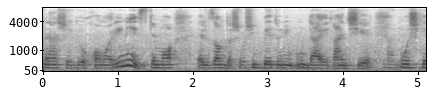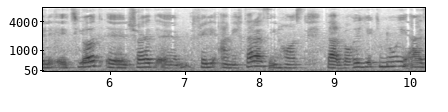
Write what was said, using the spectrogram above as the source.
نشگی و خماری نیست که ما الزام داشته باشیم بدونیم اون دقیقا چیه. بله. مشکل اعتیاد شاید خیلی عمیقتر از این هاست. در واقع یک نوعی از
